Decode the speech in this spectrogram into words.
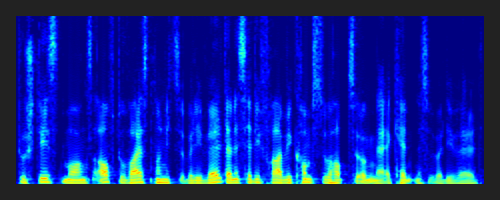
du stehst morgens auf, du weißt noch nichts über die Welt, dann ist ja die Frage, wie kommst du überhaupt zu irgendeiner Erkenntnis über die Welt?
